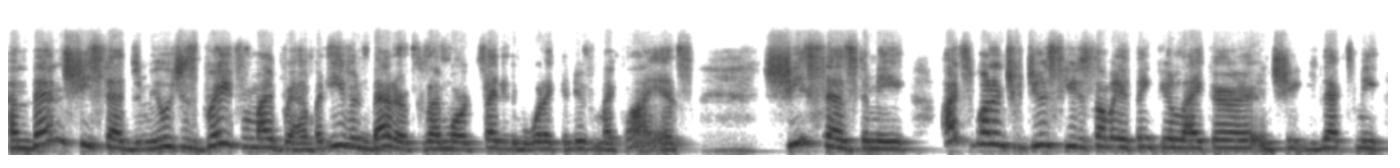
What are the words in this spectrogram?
And then she said to me, which is great for my brand, but even better because I'm more excited about what I can do for my clients. She says to me, I just want to introduce you to somebody I think you like her. And she connects me.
